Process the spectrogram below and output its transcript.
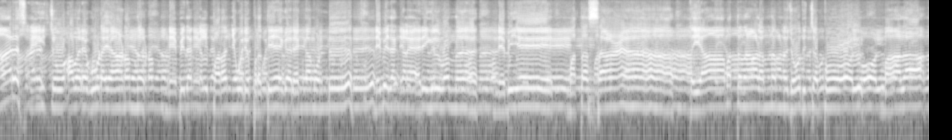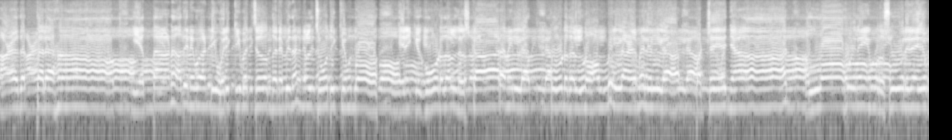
ആരെ സ്നേഹിച്ചോ? അവരെ കൂടെയാണെന്ന് നബിതങ്ങൾ പറഞ്ഞ ഒരു പ്രത്യേക രംഗമുണ്ട്. നബിതങ്ങളെ അരികിൽ വന്ന് നബിയെ മതസാമത്ത് നാളെന്നു ചോദിച്ചപ്പോൾ മാതാ എന്താണ് അതിനു വേണ്ടി ഒരുക്കി വെച്ചതെന്ന് നിബിധങ്ങൾ ചോദിക്കുമ്പോ എനിക്ക് കൂടുതൽ നിഷ്കാരമില്ല കൂടുതൽ നോമ്പില്ല അഴമലില്ല. പക്ഷേ ഞാൻ അള്ളാഹുവിനെയും റസൂലിനെയും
